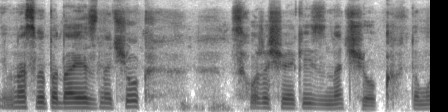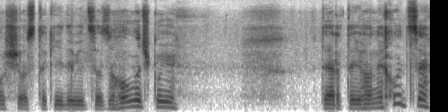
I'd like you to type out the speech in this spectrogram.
І в нас випадає значок. Схоже, що якийсь значок. Тому що ось такий, дивіться, з голочкою. Терти його не хочеться,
